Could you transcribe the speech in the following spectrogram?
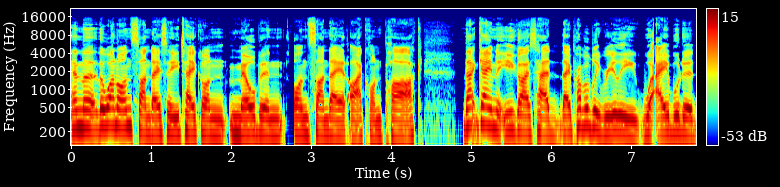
And the, the one on Sunday, so you take on Melbourne on Sunday at Ikon Park. That game that you guys had, they probably really were able to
